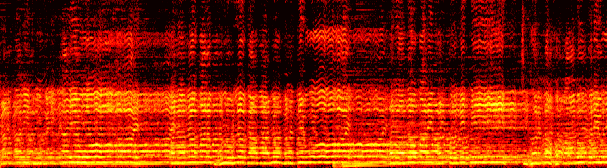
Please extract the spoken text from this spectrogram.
ગણમારી જોગણી આવી હોય. અનર મારે ભૂલું લગાવવાનું મળતી હોય અનર મારી મરતોલીથી શિખર ન હપાનું કર્યું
